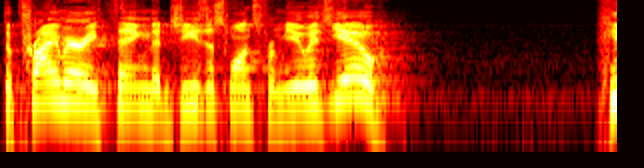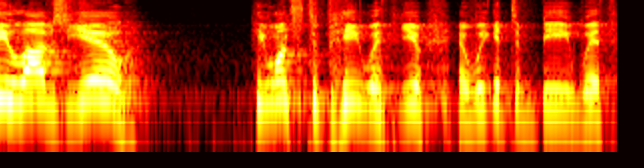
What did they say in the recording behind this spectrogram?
the primary thing that Jesus wants from you is you. He loves you. He wants to be with you, and we get to be with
